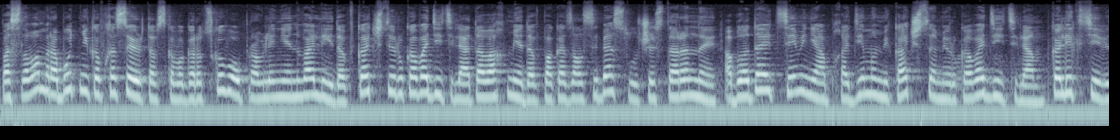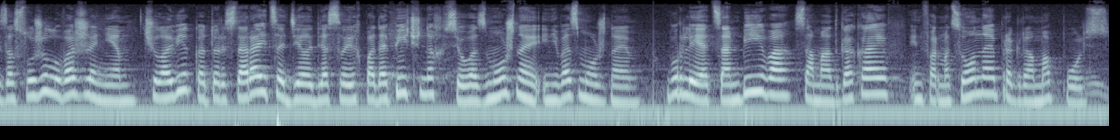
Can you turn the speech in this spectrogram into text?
По словам работников Хасавюртовского Московского городского управления инвалидов. В качестве руководителя Атал Ахмедов показал себя с лучшей стороны, обладает всеми необходимыми качествами руководителя. В коллективе заслужил уважение. Человек, который старается делать для своих подопечных все возможное и невозможное. Бурлея Цамбиева, Самат Гакаев, информационная программа «Пульс».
